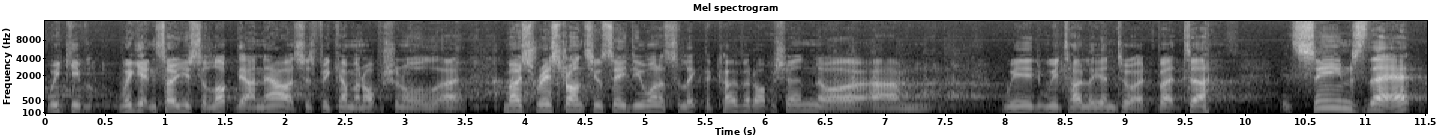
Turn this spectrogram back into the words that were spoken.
we keep we're getting so used to lockdown now. It's just become an optional. Uh, most restaurants you'll see, do you want to select the COVID option, or um, we're we're totally into it. But uh, it seems that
